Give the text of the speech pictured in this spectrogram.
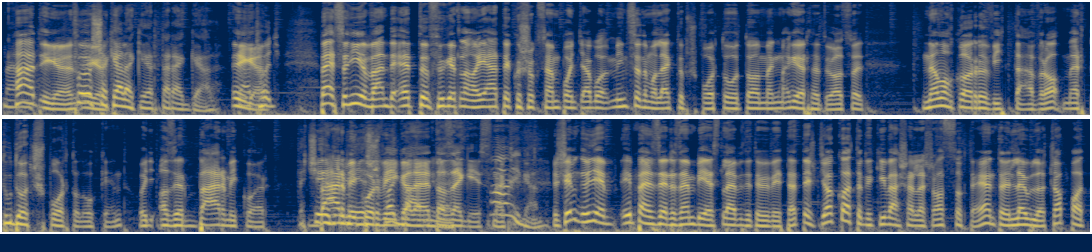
nem. Hát igen, Föl igen. se kelek érte reggel. Igen. Tehát, hogy Persze nyilván, de ettől független a játékosok szempontjából, mint szerintem a legtöbb sportolótól meg megérthető az, hogy nem akar rövid távra, mert tudod sportolóként, hogy azért bármikor, bármikor vége lehet az egésznek. Ah, igen. És én, ugye éppen ezért az ezt levezetővé tette, és gyakorlatilag a kivásárlás azt szokta jelenteni, hogy leül a csapat,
